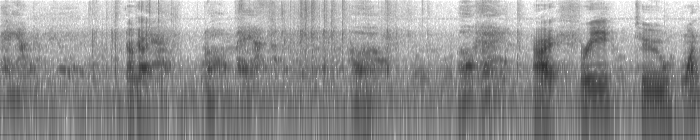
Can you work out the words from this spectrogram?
Man. Okay. Oh, man. Oh. Okay. All right. Three, two, one.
